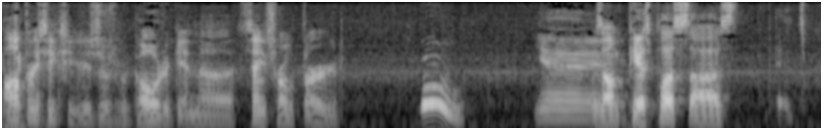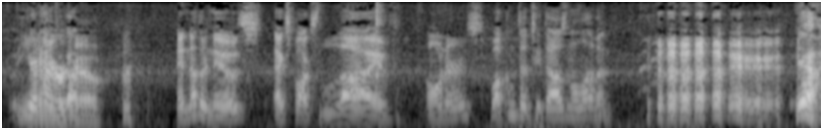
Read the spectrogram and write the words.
all 360 users with gold are getting uh, Saints Row Third. Woo! Yay! it was on PS Plus uh, s- a year and a half year ago. ago. In other news, Xbox Live owners, welcome to 2011. Yeah,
